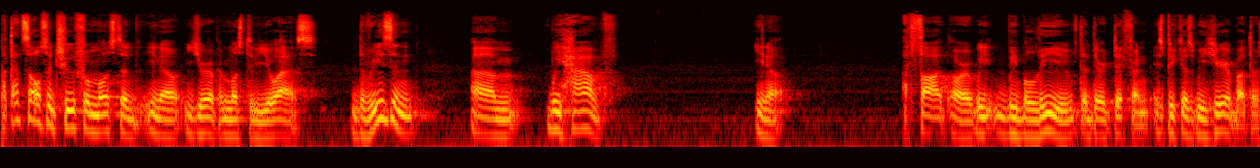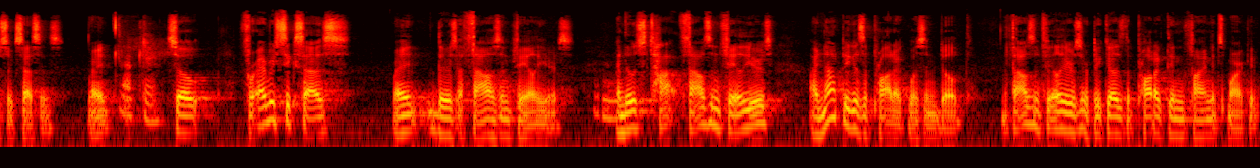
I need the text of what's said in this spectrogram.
But that's also true for most of you know Europe and most of the U.S. The reason um, we have you know a thought or we, we believe that they're different is because we hear about their successes, right? Okay. So for every success, right, there's a thousand failures. Mm-hmm. And those thousand failures are not because the product wasn't built. The thousand failures are because the product didn't find its market,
